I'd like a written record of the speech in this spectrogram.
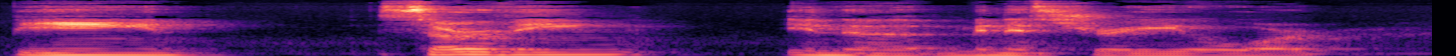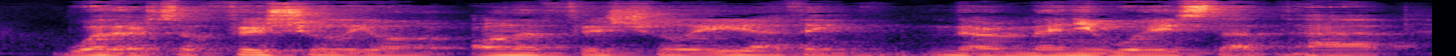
being serving in a ministry or whether it's officially or unofficially. I think there are many ways that that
